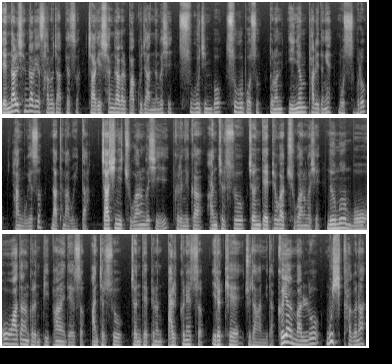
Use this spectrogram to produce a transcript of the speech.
옛날 생각에 사로잡혀서 자기 생각을 바꾸지 않는 것이 수구진보, 수구보수 또는 이념파리 등의 모습으로 한국에서 나타나고 있다. 자신이 추구하는 것이 그러니까 안철수 전 대표가 추구하는 것이 너무 모호하다는 그런 비판에 대해서 안철수 전 대표는 발끈해서 이렇게 주장합니다. 그야말로 무식하거나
